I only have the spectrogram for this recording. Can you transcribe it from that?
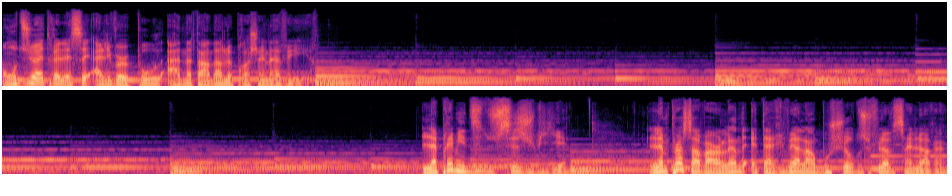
ont dû être laissés à Liverpool en attendant le prochain navire. L'après-midi du 6 juillet, l'Empress of Ireland est arrivée à l'embouchure du fleuve Saint-Laurent,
